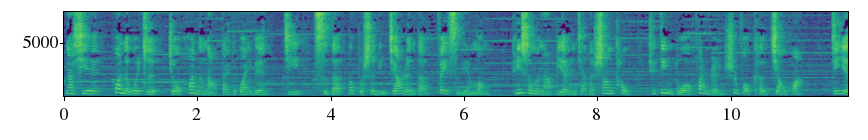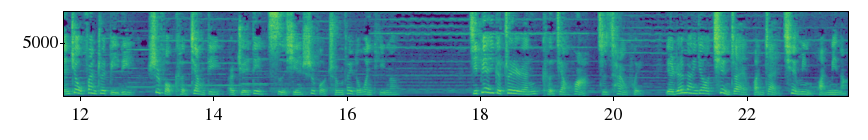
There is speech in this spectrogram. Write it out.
那些换了位置就换了脑袋的官员，及死的都不是你家人的 face 联盟，凭什么拿别人家的伤痛去定夺犯人是否可教化？及研究犯罪比例是否可降低，而决定死刑是否存废的问题呢？即便一个罪人可教化之忏悔，也仍然要欠债还债，欠命还命啊！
